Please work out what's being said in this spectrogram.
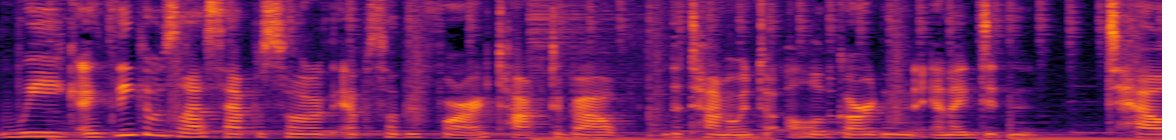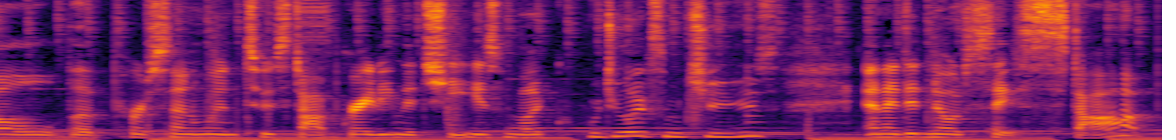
week, I think it was last episode or the episode before, I talked about the time I went to Olive Garden and I didn't tell the person when to stop grating the cheese. I'm like, would you like some cheese? And I didn't know to say stop.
